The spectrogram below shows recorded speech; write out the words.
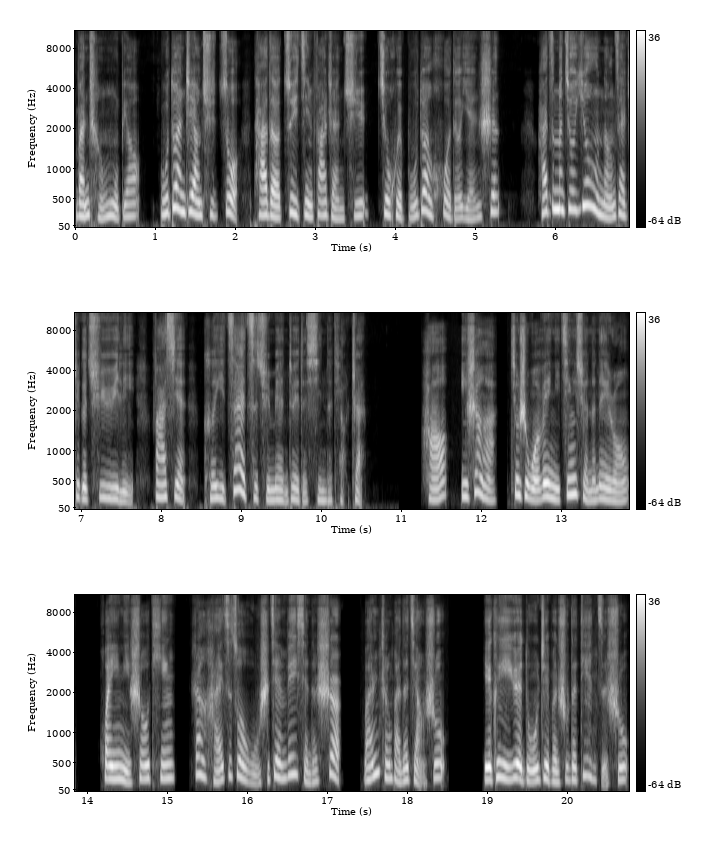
完成目标。不断这样去做，他的最近发展区就会不断获得延伸。孩子们就又能在这个区域里发现可以再次去面对的新的挑战。好，以上啊就是我为你精选的内容，欢迎你收听《让孩子做五十件危险的事儿》完整版的讲书，也可以阅读这本书的电子书，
